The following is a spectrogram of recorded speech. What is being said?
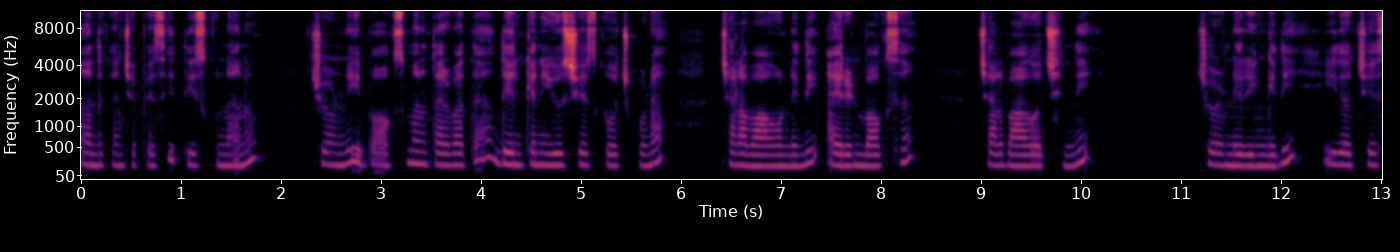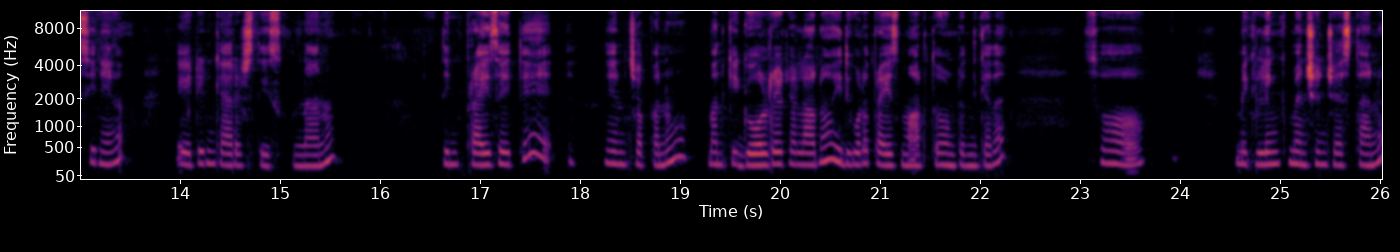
అందుకని చెప్పేసి తీసుకున్నాను. చూడండి ఈ బాక్స్ మన తర్వాత దేనికైనా యూజ్ చేసుకోవచ్చు కూడా. చాలా బాగుండింది. ఐరన్ బాక్స్ చాలా బాగా వచ్చింది. చూడండి రింగ్ ఇది. ఇది వచ్చేసి నేను ఎయిటీన్ క్యారెట్స్ తీసుకున్నాను. దీని ప్రైస్ అయితే నేను చెప్పను మనకి గోల్డ్ రేట్ ఎలానో ఇది కూడా ప్రైస్ మారుతూ ఉంటుంది కదా. సో మీకు లింక్ మెన్షన్ చేస్తాను.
